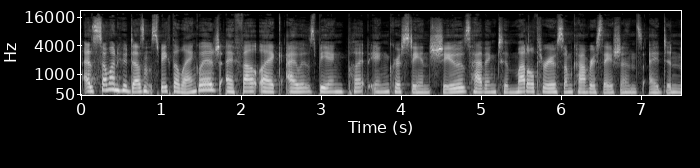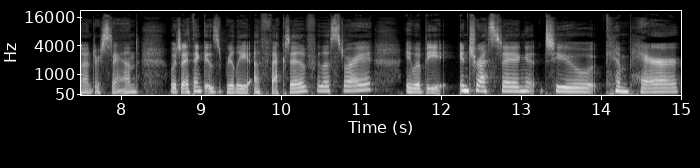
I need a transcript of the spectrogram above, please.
As someone who doesn't speak the language, I felt like I was being put in Christine's shoes, having to muddle through some conversations I didn't understand, which I think is really effective for this story. It would be interesting to compare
